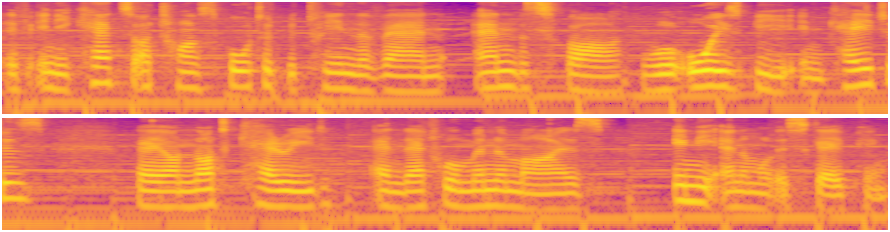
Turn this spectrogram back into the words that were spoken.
If any cats are transported between the van and the spa, will always be in cages. They are not carried and that will minimize any animal escaping.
